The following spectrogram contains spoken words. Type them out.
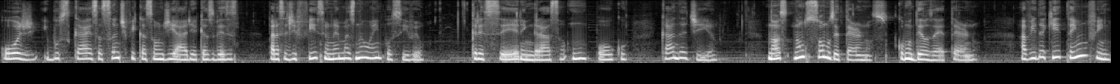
hoje e buscar essa santificação diária que às vezes parece difícil, né? Mas não é impossível. Crescer em graça um pouco cada dia. Nós não somos eternos, como Deus é eterno. A vida aqui tem um fim.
